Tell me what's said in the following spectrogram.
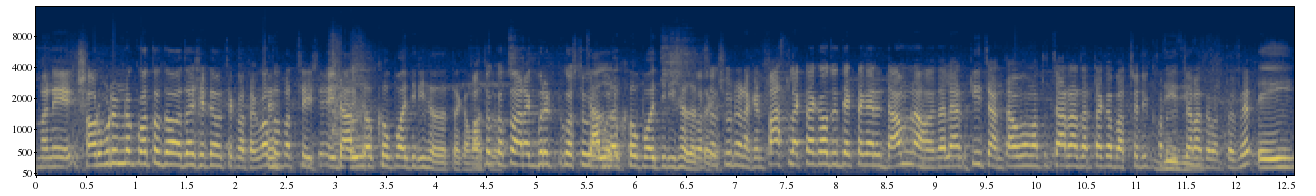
মানে সর্বনিম্ন কত দেওয়া যায় সেটা হচ্ছে কথা। কত পাচ্ছে এই- চার লক্ষ পঁয়ত্রিশ হাজার টাকা কত কত? আরেকবার একটু কষ্ট চার লক্ষ পঁয়ত্রিশ হাজার টাকা। শুনে রাখেন পাঁচ লাখ টাকাও যদি একটা গাড়ির দাম না হয় তাহলে আর কি চান? তাও মাত্র চার হাজার টাকা বাৎসরিক খরচ। চালাতে পারতেছে এই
